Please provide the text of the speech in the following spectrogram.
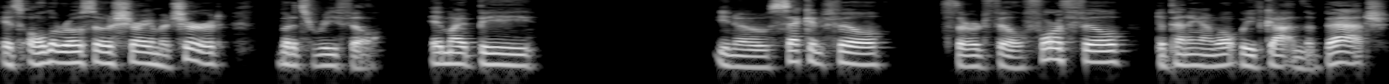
It's Oloroso sherry matured, but it's refill. It might be, you know, second fill, third fill, fourth fill, depending on what we've got in the batch.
